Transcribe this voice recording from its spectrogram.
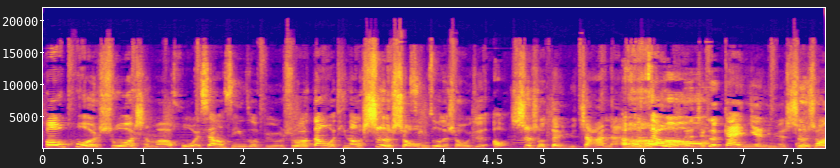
包括说什么火象星座，比如说当我听到射手星座的时候，我就哦，射手等于渣男。哦在我的这个概念里面，射手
